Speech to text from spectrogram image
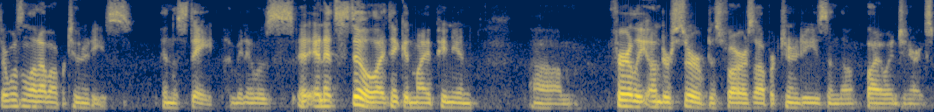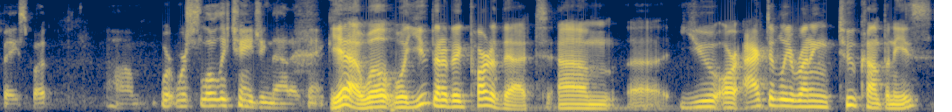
there wasn't a lot of opportunities in the state. I mean, it was, and it's still, I think, in my opinion. Um, fairly underserved as far as opportunities in the bioengineering space, but um, we're, we're slowly changing that, I think. Yeah, well, well, you've been a big part of that. Um, uh, you are actively running two companies,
